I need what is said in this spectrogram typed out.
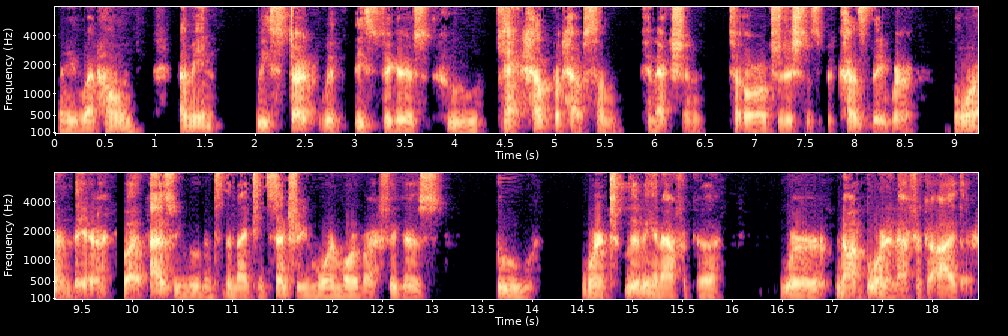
when he went home. I mean, we start with these figures who can't help but have some connection to oral traditions because they were born there. But as we move into the 19th century, more and more of our figures who weren't living in Africa were not born in Africa either.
